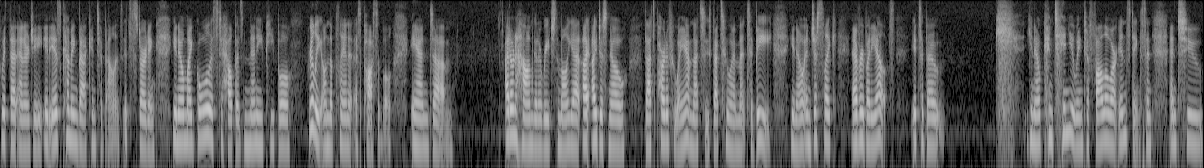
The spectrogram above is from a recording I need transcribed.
with that energy. It is coming back into balance. It's starting. You know, my goal is to help as many people really on the planet as possible. And um, I don't know how I'm going to reach them all yet. I, I just know that's part of who I am. That's who, that's who I'm meant to be, you know. And just like everybody else, it's about you know continuing to follow our instincts and and to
